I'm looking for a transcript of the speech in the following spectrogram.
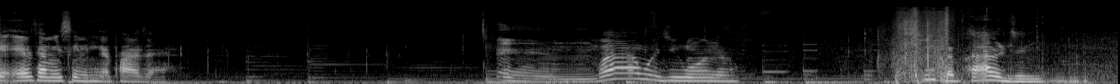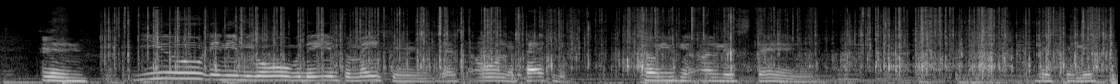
every time he see me, he apologize. And why would you want to keep apologizing and you didn't even go over the information that's on the package so you can understand this condition?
